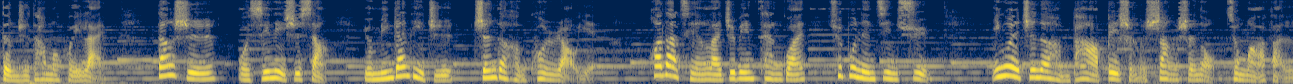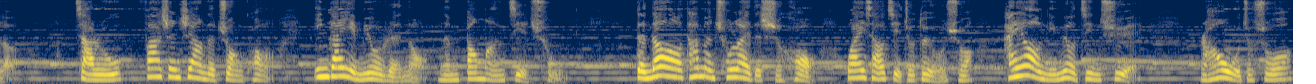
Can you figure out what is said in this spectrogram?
等着他们回来。当时我心里是想，有敏感体质真的很困扰耶，花大钱来这边参观却不能进去，因为真的很怕被什么上身哦，就麻烦了。假如发生这样的状况，应该也没有人哦能帮忙解除。等到他们出来的时候，Y 小姐就对我说：“还好你没有进去。”然后我就说：“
